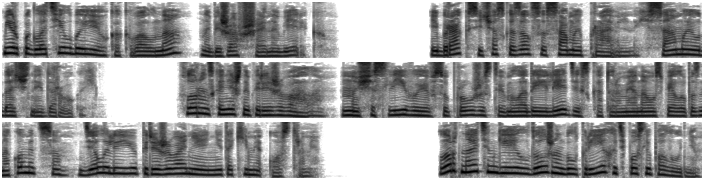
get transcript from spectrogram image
Мир поглотил бы ее, как волна, набежавшая на берег. И брак сейчас казался самой правильной, самой удачной дорогой. Флоренс, конечно, переживала, но счастливые в супружестве молодые леди, с которыми она успела познакомиться, делали ее переживания не такими острыми. Лорд Найтингейл должен был приехать после полудня.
